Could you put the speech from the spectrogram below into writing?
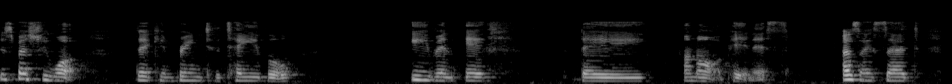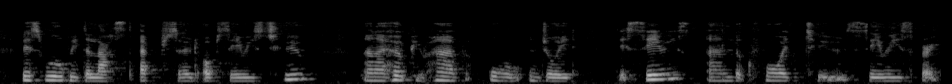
especially what they can bring to the table, even if they are not a pianist. As I said, this will be the last episode of series two, and I hope you have all enjoyed this series and look forward to series three.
